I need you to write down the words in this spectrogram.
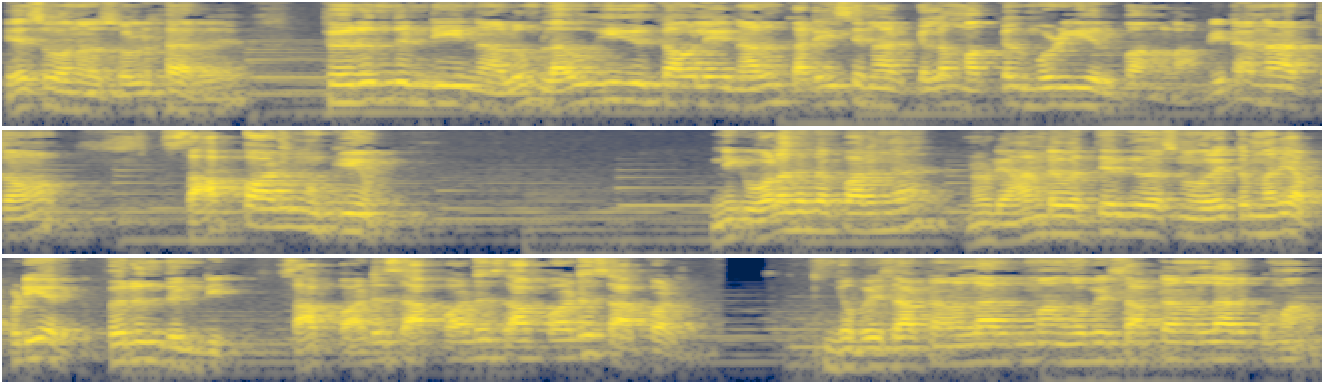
இயேசுவனர் சொல்றாரு பெருந்திண்டினாலும் லௌகீக கவலையினாலும் கடைசி நாட்கள்ல மக்கள் மூழ்கி இருப்பாங்களாம். அப்படின்னா என்ன அர்த்தம்? சாப்பாடு முக்கியம். இன்னைக்கு உலகத்தை பாருங்க என்னுடைய ஆண்டவர் தீர்க்கதர்சனம் உரைத்த மாதிரி அப்படியே இருக்கு. பெருந்திண்டி. சாப்பாடு சாப்பாடு சாப்பாடு சாப்பாடு. இங்க போய் சாப்பிட்டா நல்லா இருக்குமா? அங்க போய் சாப்பிட்டா நல்லா இருக்குமா?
